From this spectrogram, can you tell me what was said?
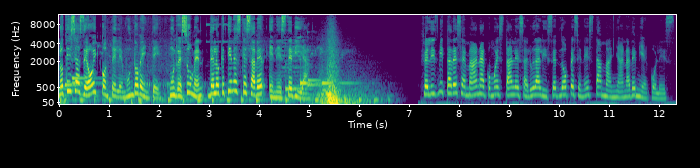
Noticias de hoy con Telemundo 20. Un resumen de lo que tienes que saber en este día. Feliz mitad de semana, ¿cómo están? Les saluda Lizeth López en esta mañana de miércoles.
